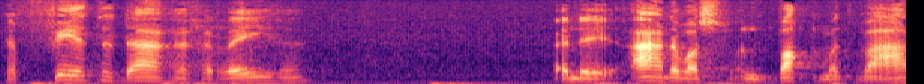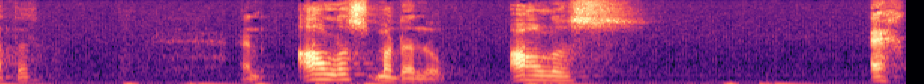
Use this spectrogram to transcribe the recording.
Je hebt 40 dagen geregen. En de aarde was een bak met water. En alles, maar dan ook alles, echt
